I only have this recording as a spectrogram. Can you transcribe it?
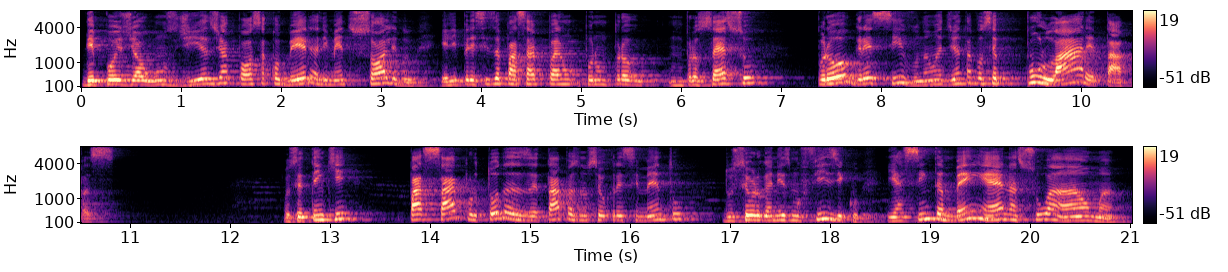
depois de alguns dias, já possa comer alimento sólido. Ele precisa passar por um, por um, um processo progressivo. Não adianta você pular etapas. Você tem que passar por todas as etapas no seu crescimento do seu organismo físico e assim também é na sua alma.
